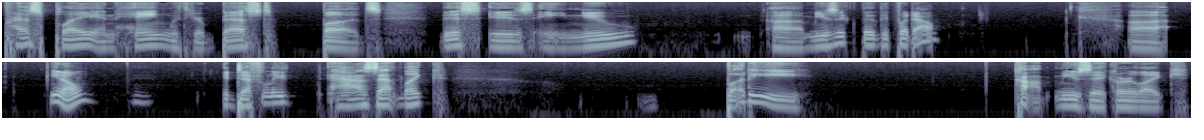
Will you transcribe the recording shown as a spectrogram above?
Press play and hang with your best buds. This is a new uh, music that they put out. Uh, you know, it definitely has that like buddy cop music or like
